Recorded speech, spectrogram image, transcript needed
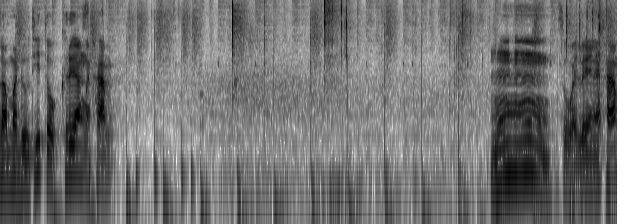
เรามาดูที่ตัวเครื่องนะครับอืมสวยเลยนะครับ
